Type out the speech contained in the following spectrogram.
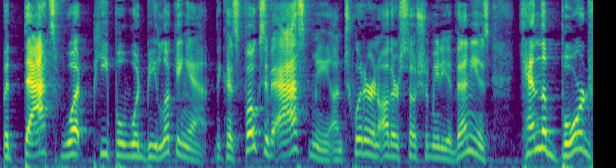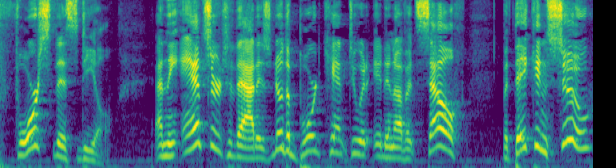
but that's what people would be looking at because folks have asked me on Twitter and other social media venues can the board force this deal? And the answer to that is no, the board can't do it in and of itself, but they can sue.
